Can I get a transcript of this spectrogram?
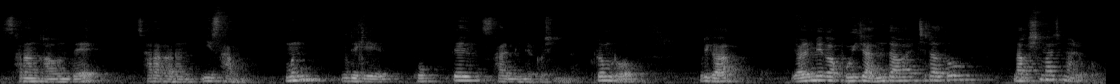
사랑 가운데 살아가는 이 삶은 우리에게 복된 삶이 될 것입니다. 그러므로 우리가 열매가 보이지 않는다 할지라도 낙심하지 말고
